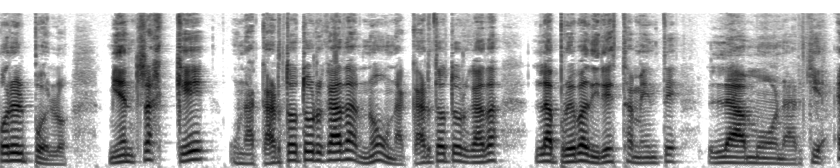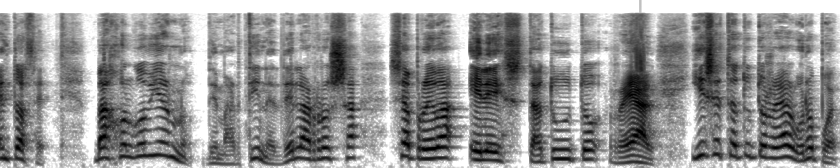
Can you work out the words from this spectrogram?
por el pueblo, mientras que una carta otorgada, no, una carta otorgada la aprueba directamente la monarquía. Entonces, bajo el gobierno de Martínez de la Rosa se aprueba el Estatuto Real. Y ese Estatuto Real, bueno, pues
